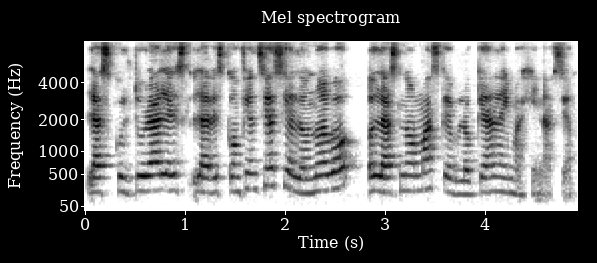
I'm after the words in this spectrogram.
Las culturales, la desconfianza hacia lo nuevo o las normas que bloquean la imaginación.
